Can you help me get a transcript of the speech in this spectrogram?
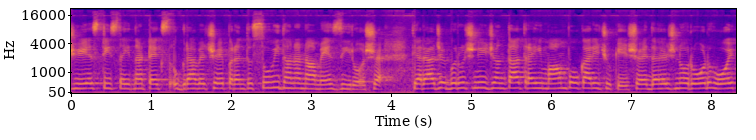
GST સહિતના ટેક્સ ઉઘરાવે છે, પરંતુ સુવિધાના નામે ઝીરો છે. ત્યારે આજે ભરૂચની જનતા ત્રહીમામ પોકારી ચૂકી છે. દહેજનો રોડ હોય,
